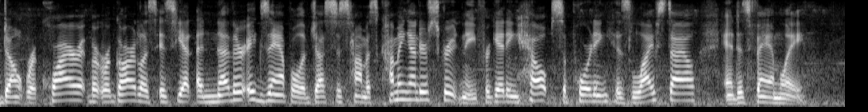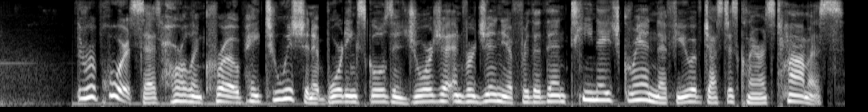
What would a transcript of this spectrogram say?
don't require it, but regardless, it's yet another example of Justice Thomas coming under scrutiny for getting help supporting his lifestyle and his family. The report says Harlan Crow paid tuition at boarding schools in Georgia and Virginia for the then teenage grandnephew of Justice Clarence Thomas.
